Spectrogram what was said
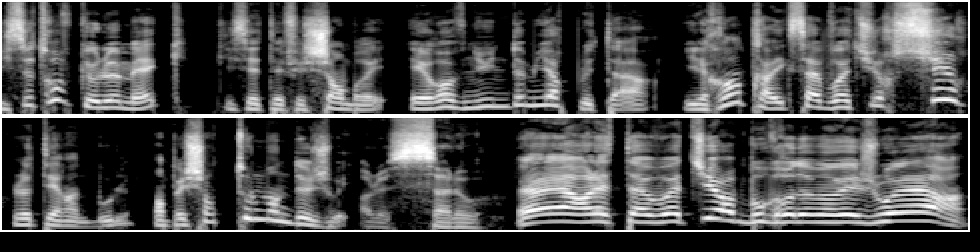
Il se trouve que le mec, qui s'était fait chambrer, est revenu une demi-heure plus tard. Il rentre avec sa voiture sur le terrain de boule, empêchant tout le monde de jouer. Oh le salaud. Eh, enlève ta voiture, bougre de mauvais joueur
